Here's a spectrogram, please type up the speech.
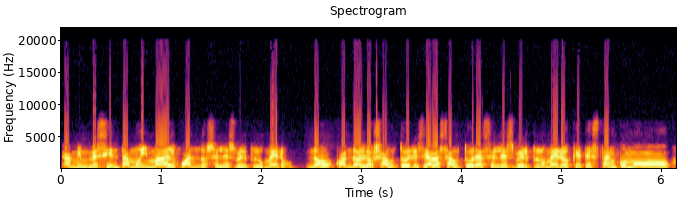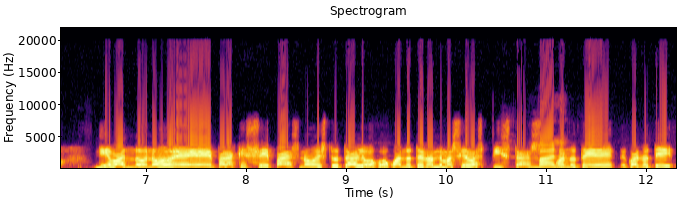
a mí me sienta muy mal cuando se les ve el plumero, ¿no? Cuando a los autores y a las autoras se les ve el plumero, que te están como llevando, ¿no? Eh, para que sepas, ¿no? Esto tal, o, cuando te dan demasiadas pistas, cuando te, cuando te,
